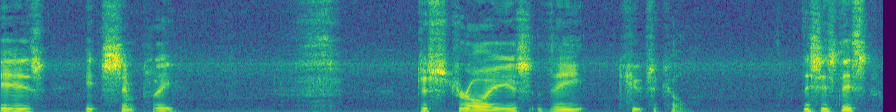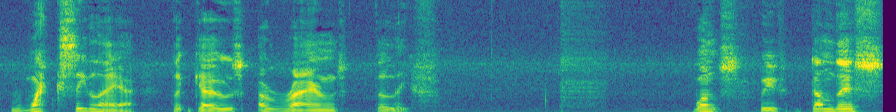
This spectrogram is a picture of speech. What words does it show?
is it simply destroys the cuticle. This is this waxy layer that goes around the leaf. Once we've done this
